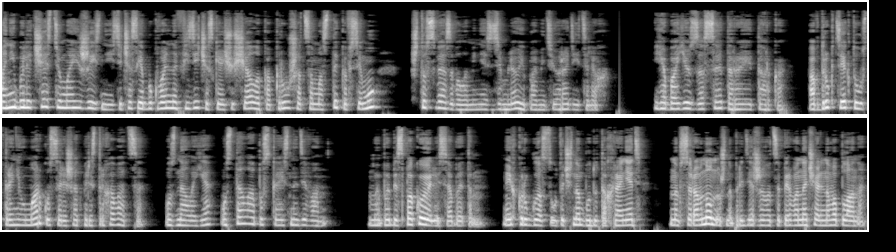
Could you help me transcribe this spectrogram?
они были частью моей жизни, и сейчас я буквально физически ощущала, как рушатся мосты ко всему, что связывало меня с землей и памятью о родителях. Я боюсь за Сеттера и Тарка. А вдруг те, кто устранил Маркуса, решат перестраховаться? Узнала я, устало опускаясь на диван. Мы побеспокоились об этом. Их круглосуточно будут охранять, но все равно нужно придерживаться первоначального плана.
